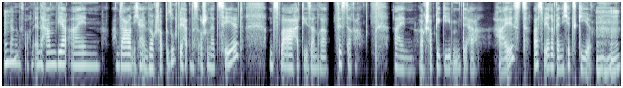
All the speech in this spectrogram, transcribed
mhm. vergangenes Wochenende, haben wir ein, haben Sarah und ich einen Workshop besucht. Wir hatten das auch schon erzählt. Und zwar hat die Sandra Pfisterer einen Workshop gegeben, der heißt, was wäre, wenn ich jetzt gehe? Mhm.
